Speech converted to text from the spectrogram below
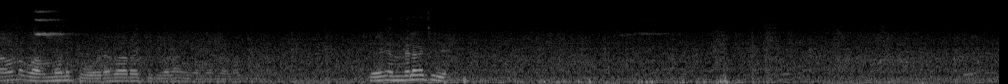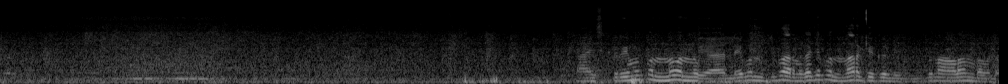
അവിടെ വന്നോണ്ട് പോരാ സാറേ ചില്ലറ അങ്ങനെയല്ല. എന്തെങ്കിലുമൊക്കെ ചെയ്യാം. ഐസ്ക്രീം ഇപ്പൊ ഇന്ന് വന്നു. അല്ലേ വന്നിട്ട് പറഞ്ഞു കഴിച്ചാൽ ഇപ്പൊ ഇന്ന് ഇറക്കിയൊക്കെ ഉണ്ട് ഇപ്പൊ നാളെ ഉണ്ടാവില്ല.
